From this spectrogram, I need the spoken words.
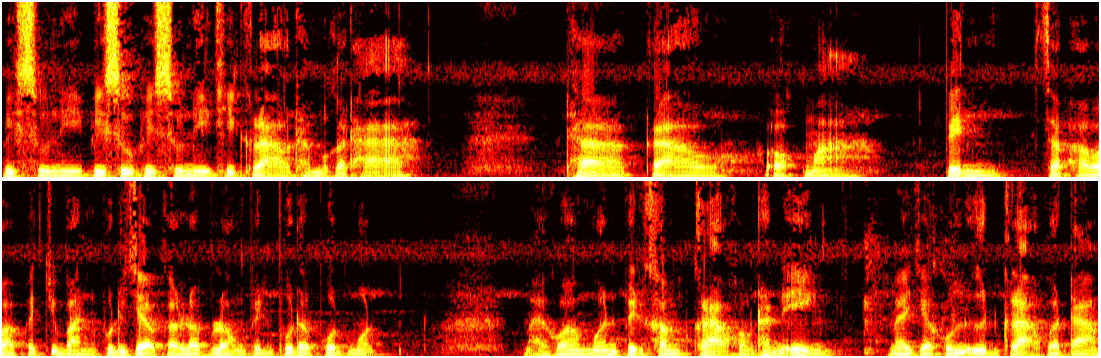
ภิกษุณีภิกษุภิกษุณีที่กล่าวธรรมกถา ถ้ากล่าวออกมาเป็น สภาวะปัจจุบันพระพุทธเจ้าก็รับรองเป็นพุทธพจน์หมด หมายความเหมือนเป็นคำกล่าวของท่านเอง แม้จะคนอื่นกล่าวก็ตาม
